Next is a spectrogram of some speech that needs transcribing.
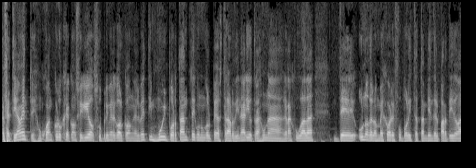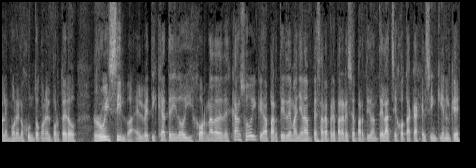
Efectivamente, un Juan Cruz que consiguió su primer gol con el Betis, muy importante, con un golpeo extraordinario tras una gran jugada de uno de los mejores futbolistas también del partido, Alex Moreno, junto con el portero Ruiz Silva. El Betis que ha tenido hoy jornada de descanso y que a partir de mañana empezará a preparar ese partido ante el HJK Helsinki, en el que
